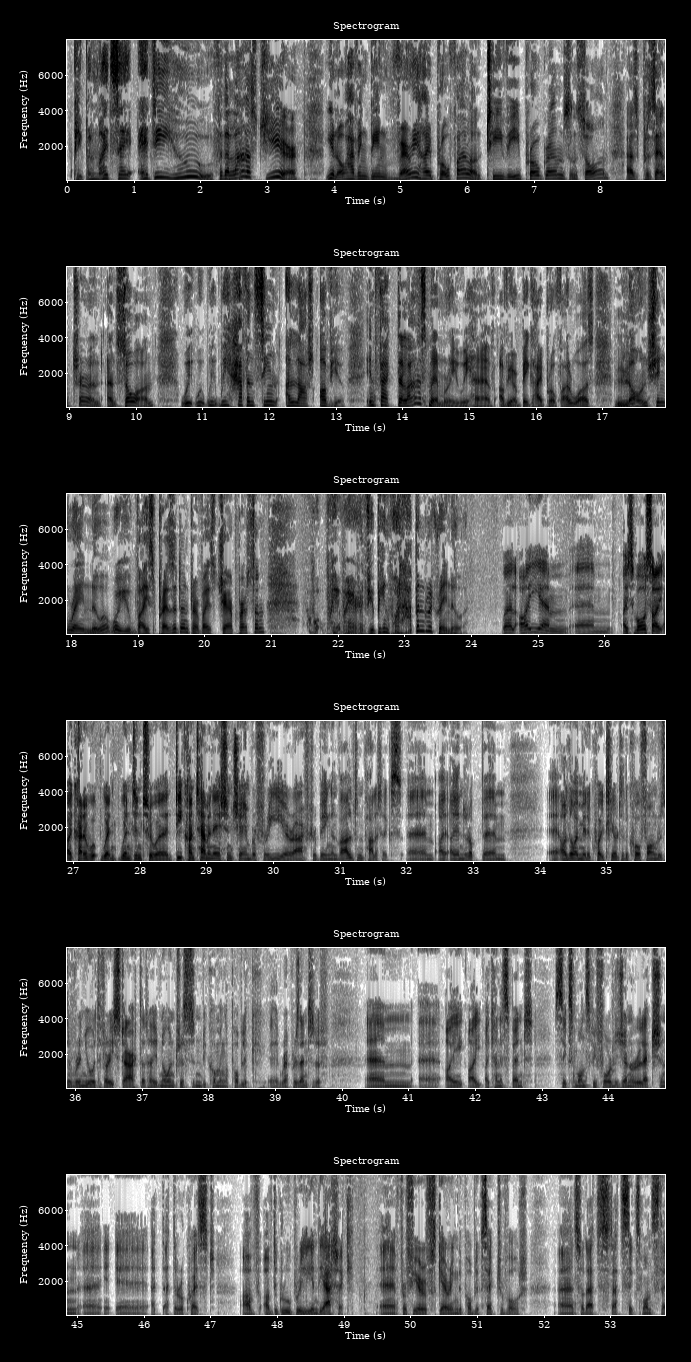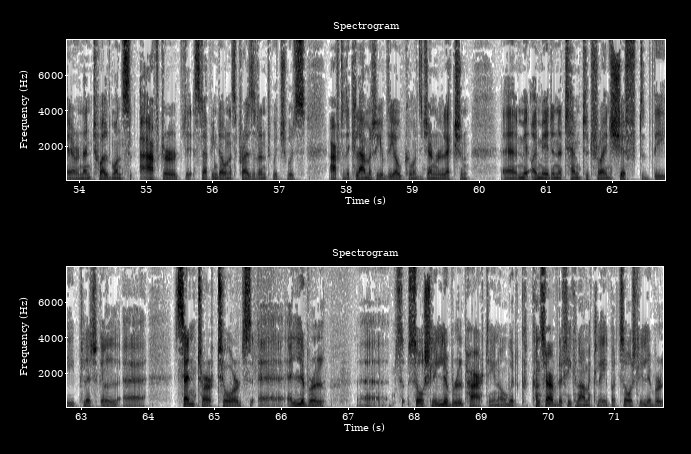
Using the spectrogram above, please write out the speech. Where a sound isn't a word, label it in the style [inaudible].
people might say Eddie who for the last year, you know, having been very high profile on TV programs and so on, as presenter and, and so on, we, we, we haven't seen a lot of you. In fact, the last memory we have of your big high profile was launching Renua. Were you vice president or vice chairperson? Where, where have you been? What happened with Renua? Well, I um, um, I suppose I, I kind of went went into a decontamination chamber for a year after being involved in politics. Um, I, I, ended up, um, uh, although I made it quite clear to the co-founders of Renua at the very start that I had no interest in becoming a public uh, representative. Um, uh, I, I, I kind of spent six months before the general election uh, uh, at, at the request of, of the group really in the attic uh, for fear of scaring the public sector vote. And so that's that's six months there, and then twelve months after stepping down as president, which was after the calamity of the outcome of the general election, uh, I made an attempt to try and shift the political uh, centre towards uh, a liberal, uh, socially liberal party, you know, with conservative economically, but socially liberal.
